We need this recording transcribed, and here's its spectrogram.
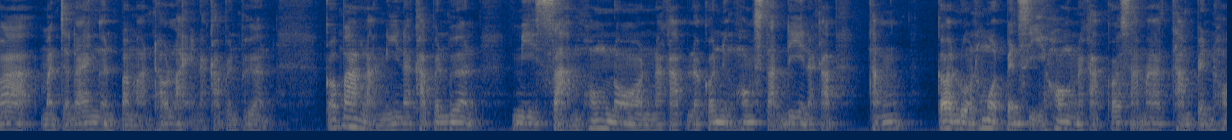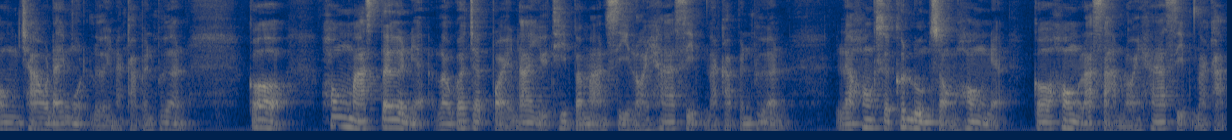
ว่ามันจะได้เงินประมาณเท่าไหร่นะครับเพื่อนๆก็บ้านหลังนี้นะครับเพื่อนๆ มี 3 ห้องนอนนะครับ แล้วก็ 1 ห้องสตัดดี้นะครับ ทั้งก็รวมทั้งหมดเป็น 4 ห้องนะครับ ก็สามารถทำเป็นห้องเช่าได้หมดเลยนะครับเพื่อนๆ ก็ห้องมาสเตอร์เนี่ย เราก็จะปล่อยได้อยู่ที่ประมาณ 450 นะครับเพื่อนๆ แล้วห้องเซอร์เคิลรูม2ห้องเนี่ย ก็ห้องละ 350 นะครับ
